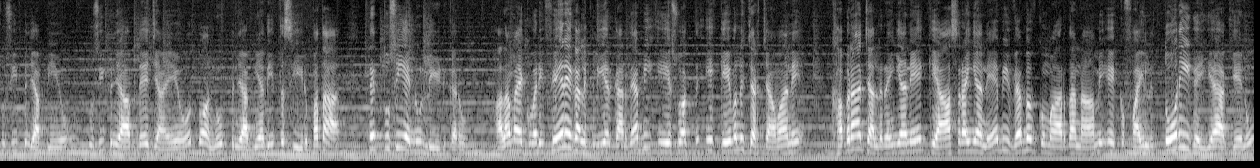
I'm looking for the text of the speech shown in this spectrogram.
ਤੁਸੀਂ ਪੰਜਾਬੀ ਹੋ, ਤੁਸੀਂ ਪੰਜਾਬ ਦੇ ਜਾਏ ਹੋ, ਤੁਹਾਨੂੰ ਪੰਜਾਬੀਆਂ ਦੀ ਤਸਵੀਰ ਪਤਾ ਤੇ ਤੁਸੀਂ ਇਹਨੂੰ ਲੀਡ ਕਰੋ। ਹਾਲਾਂ ਮੈਂ ਇੱਕ ਵਾਰੀ ਫੇਰ ਇਹ ਗੱਲ ਕਲੀਅਰ ਕਰ ਦਿਆਂ ਵੀ ਇਸ ਵਕਤ ਇਹ ਕੇਵਲ ਚਰਚਾਵਾਂ ਨੇ, ਖਬਰਾਂ ਚੱਲ ਰਹੀਆਂ ਨੇ, ਕਿਆਸ ਰਹੀਆਂ ਨੇ ਵੀ ਵੈਭਵ ਕੁਮਾਰ ਦਾ ਨਾਮ ਹੀ ਇੱਕ ਫਾਈਲ ਤੋਰੀ ਗਈ ਹੈ ਅੱਗੇ ਨੂੰ,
